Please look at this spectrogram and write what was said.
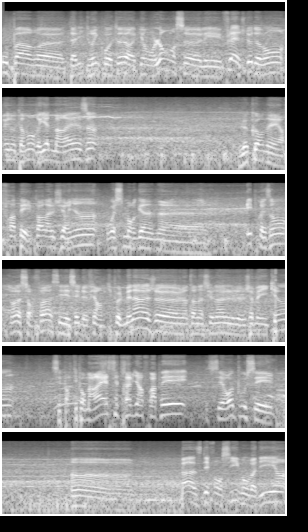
ou par euh, Dali Drinkwater, et eh bien, on lance euh, les flèches de devant, et notamment Riyad Mahrez. Le corner frappé par l'Algérien. Wes Morgan est présent dans la surface. Il essaie de faire un petit peu le ménage, l'international jamaïcain. C'est parti pour Mahrez, c'est très bien frappé. C'est repoussé. Un base défensive, on va dire.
